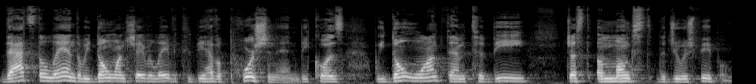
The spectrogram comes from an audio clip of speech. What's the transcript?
that's the land that we don't want Sheva Levi to be, have a portion in because we don't want them to be just amongst the Jewish people.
